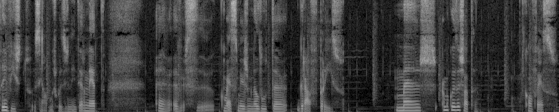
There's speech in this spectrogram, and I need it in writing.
tem visto assim algumas coisas na internet a, a ver se começo mesmo na luta grave para isso. Mas é uma coisa chata, confesso.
